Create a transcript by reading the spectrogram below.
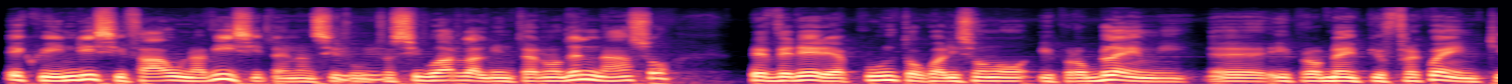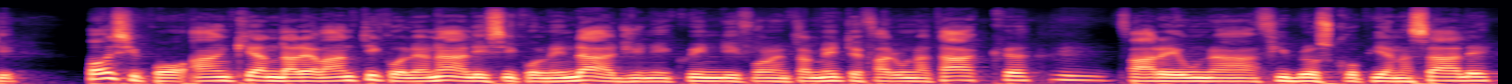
e quindi si fa una visita innanzitutto, Mhm. si guarda all'interno del naso per vedere appunto quali sono i problemi, eh, i problemi più frequenti. Poi si può anche andare avanti con le analisi, con le indagini, quindi fondamentalmente fare una TAC, Mm. fare una fibroscopia nasale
